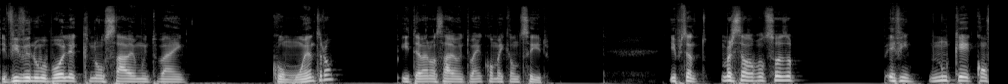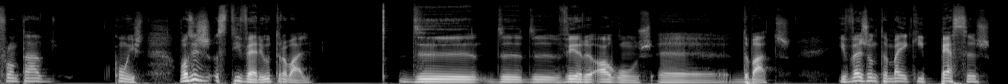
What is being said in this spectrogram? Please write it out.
E vivem numa bolha que não sabem muito bem como entram e também não sabem muito bem como é que vão sair. E portanto, Marcelo Rebelo de Sousa, enfim, nunca é confrontado com isto. Vocês, se tiverem o trabalho de, de, de ver alguns uh, debates e vejam também aqui peças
